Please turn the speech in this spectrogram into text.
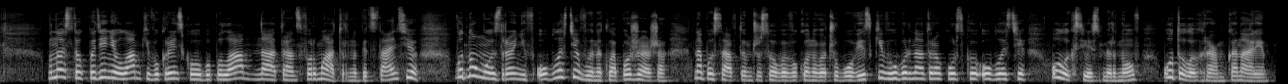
Внаслідок падіння уламків українського БПЛА на трансформаторну підстанцію в одному із районів області виникла пожежа. Написав тимчасовий виконувач обов'язків губернатора Курської області Олексій Смірнов у телеграм-каналі.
